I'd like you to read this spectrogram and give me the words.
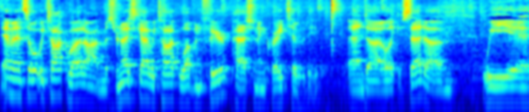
Yeah, man. So what we talk about on Mr. Nice Guy, we talk love and fear, passion and creativity, and uh, like I said, um, we uh,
